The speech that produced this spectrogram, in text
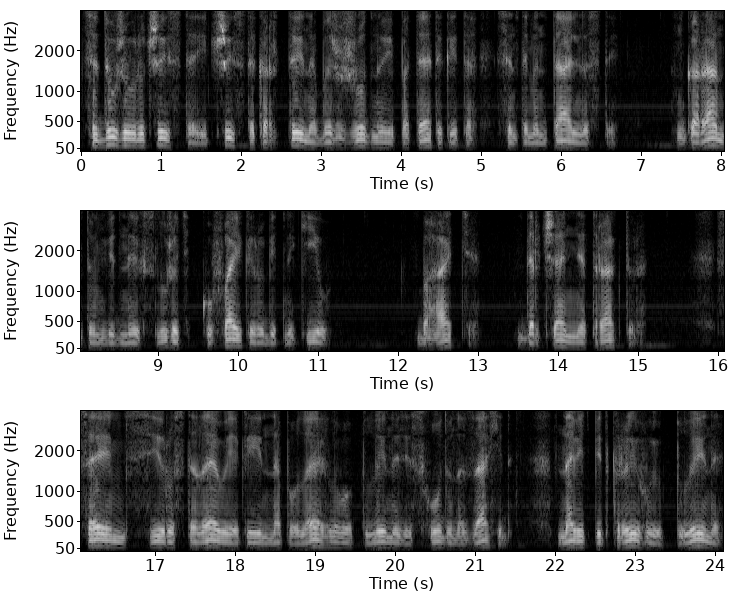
Це дуже урочиста і чиста картина без жодної патетики та сентиментальності. Гарантом від них служать куфайки робітників, багаття, дерчання трактора, сейм сіро-сталевий, який наполегливо плине зі сходу на захід навіть під кригою плине,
